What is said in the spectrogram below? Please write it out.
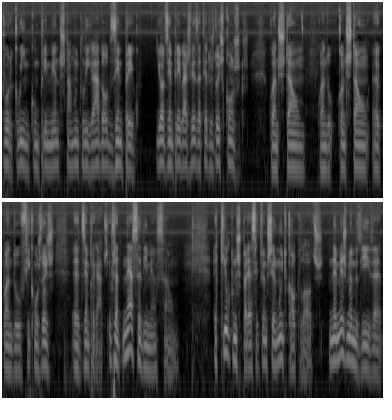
porque o incumprimento está muito ligado ao desemprego e ao desemprego às vezes até dos dois cônjuges quando estão quando quando estão eh, quando ficam os dois eh, desempregados. E portanto, nessa dimensão, aquilo que nos parece é que devemos ser muito cautelosos, na mesma medida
